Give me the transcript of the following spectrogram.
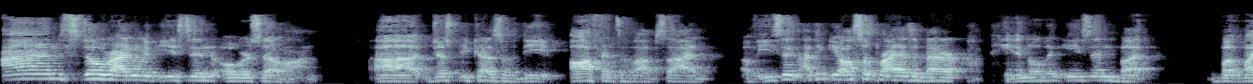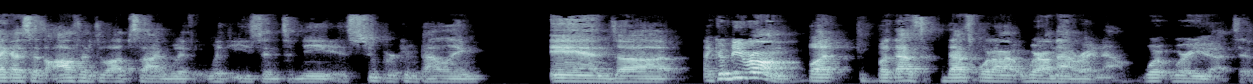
I'm still riding with Eason over Sochan, uh, just because of the offensive upside of Eason. I think he also probably has a better handle than Eason, but but like I said, the offensive upside with with Eason to me is super compelling. And uh, I could be wrong, but but that's that's what I where I'm at right now. Where, where are you at, Tim?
